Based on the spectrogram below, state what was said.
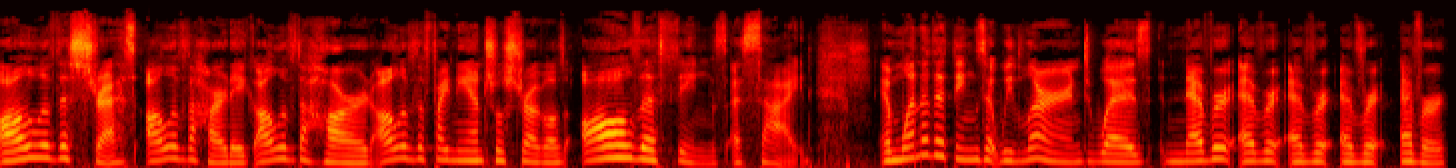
all of the stress, all of the heartache, all of the hard, all of the financial struggles, all the things aside. And one of the things that we learned was never, ever, ever, ever, ever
